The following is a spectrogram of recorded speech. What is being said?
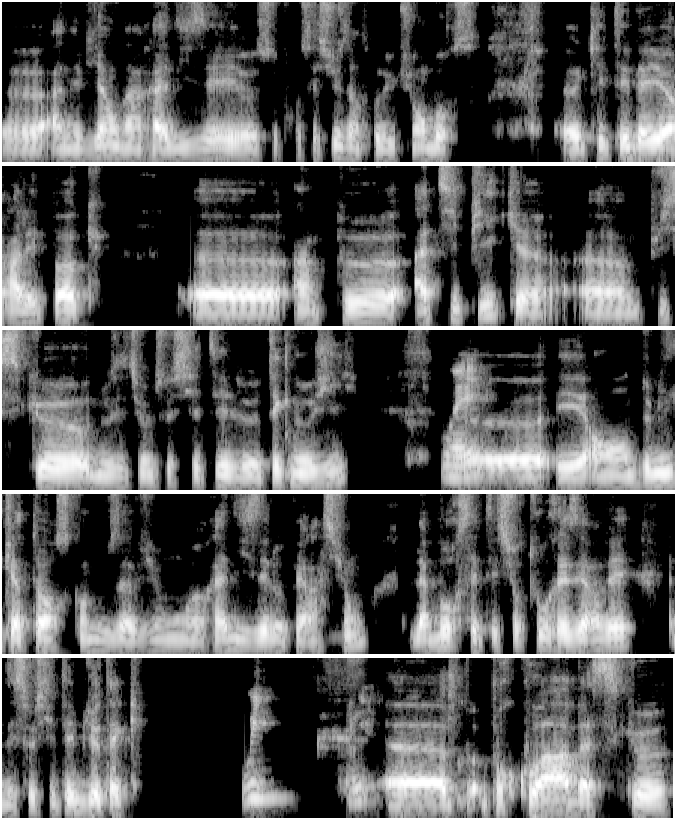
euh, Anevia, on a réalisé euh, ce processus d'introduction en bourse, qui était d'ailleurs à l'époque un peu atypique, puisque nous étions une société de technologie. Euh, et en 2014, quand nous avions réalisé l'opération, la bourse était surtout réservée à des sociétés biotech. Oui. pourquoi? Parce que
